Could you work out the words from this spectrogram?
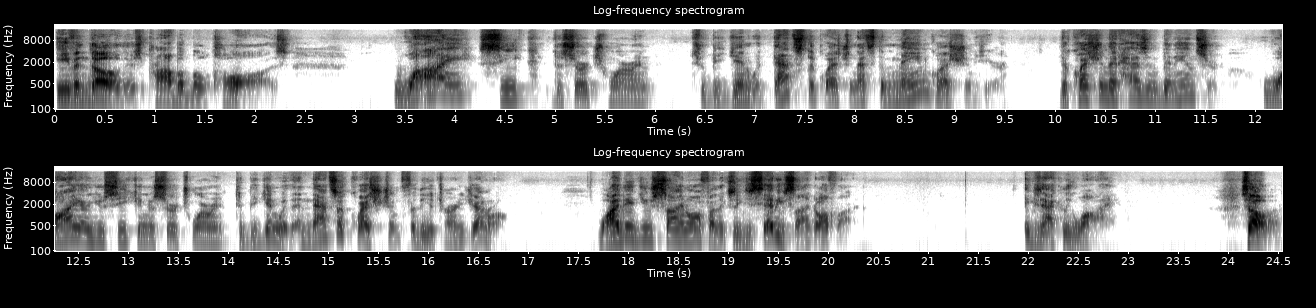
even though there's probable cause. Why seek the search warrant to begin with? That's the question. That's the main question here. The question that hasn't been answered. Why are you seeking a search warrant to begin with? And that's a question for the attorney general. Why did you sign off on it? Because he said he signed off on it. Exactly why? So,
